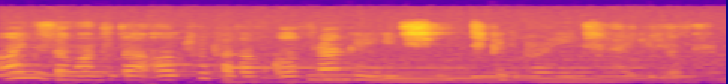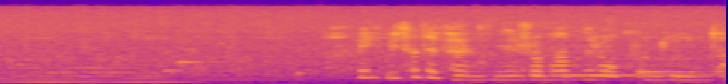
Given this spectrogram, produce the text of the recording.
aynı zamanda da Alaturka'dan Alafranga'ya geçişin tipik örneğini sergiliyor. Ahmet Mithat Efendi'nin romanları okunduğunda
